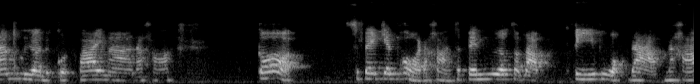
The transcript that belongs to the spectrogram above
นั่งเรือหรือกดป้ายมานะคะ ก็สเตเจียนพอร์ตอะค่ะจะเป็นเมืองสำหรับตีบวกดาบนะคะ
